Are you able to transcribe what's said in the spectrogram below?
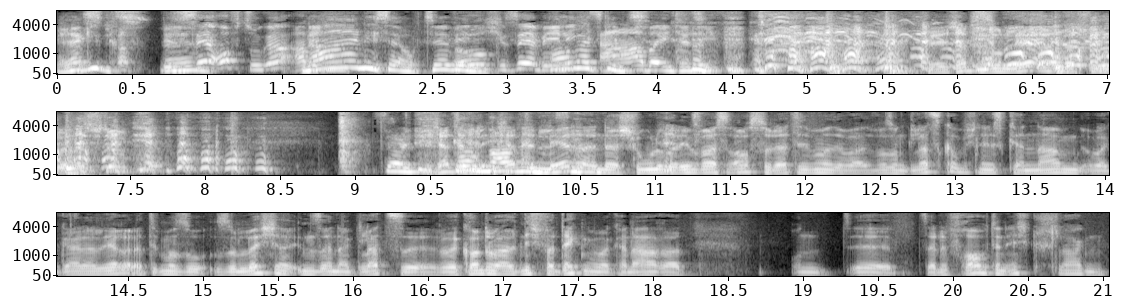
Ja, da Das ist gibt's. krass. Das ist sehr oft sogar, aber Nein, nicht sehr oft, sehr wenig. Okay, sehr wenig, Aber es gibt's. aber intensiv. Ich hatte so einen Lehrer in der Schule, das stimmt. Sorry. Ich hatte, ich hatte einen Lehrer in der Schule, bei dem war es auch so. Der, hatte immer, der war, war so ein Glatzkopf, ich nenne jetzt keinen Namen, aber geiler Lehrer, der hatte immer so, so Löcher in seiner Glatze. Weil er konnte halt nicht verdecken, weil er keine Haare hat. Und äh, seine Frau hat den echt geschlagen.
